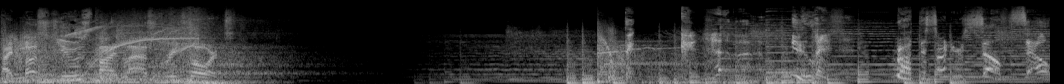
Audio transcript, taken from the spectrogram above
I must use my last resort. You brought this on yourself, Cell.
